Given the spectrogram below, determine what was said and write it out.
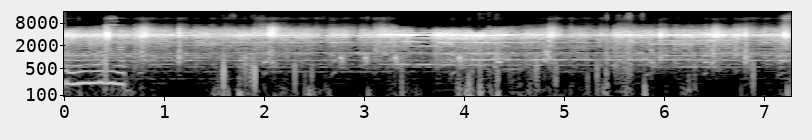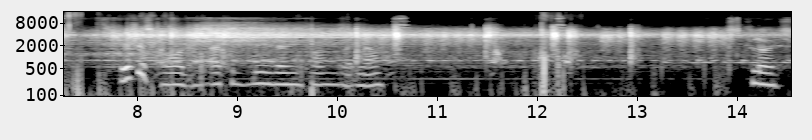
You wasn't it? This is hard. I could lose any time right now. Close.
